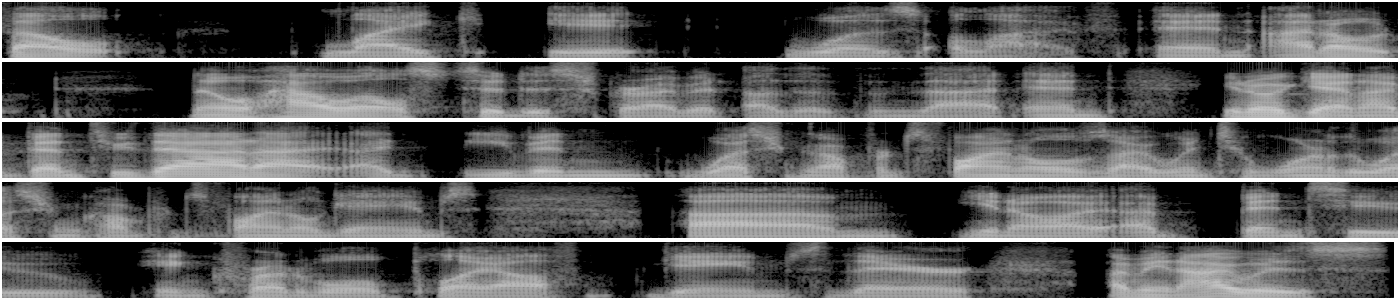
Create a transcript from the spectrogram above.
felt like it was alive. And I don't know how else to describe it other than that. And, you know, again, I've been through that. I, I even Western Conference finals, I went to one of the Western Conference final games. Um, you know, I, have been to incredible playoff games there. I mean, I was,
